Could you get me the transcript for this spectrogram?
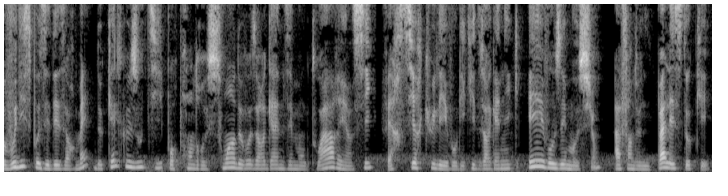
Vous disposez désormais de quelques outils pour prendre soin de vos organes émonctoires et ainsi faire circuler vos liquides organiques et vos émotions afin de ne pas les stocker.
